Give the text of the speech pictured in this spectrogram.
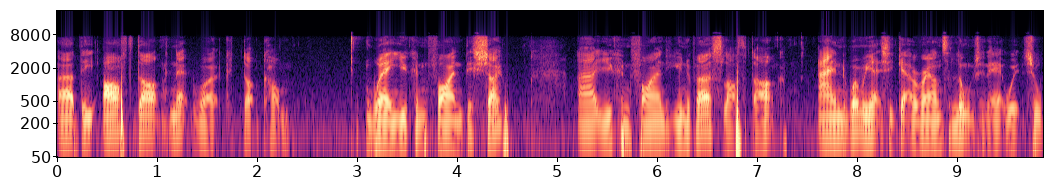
uh, the afterdarknetwork.com where you can find this show. Uh, you can find Universal After Dark, and when we actually get around to launching it, which will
